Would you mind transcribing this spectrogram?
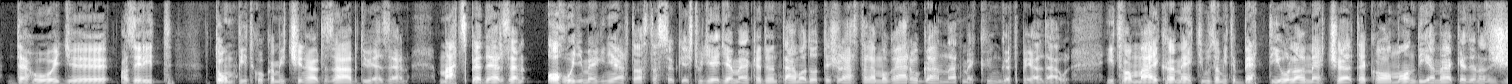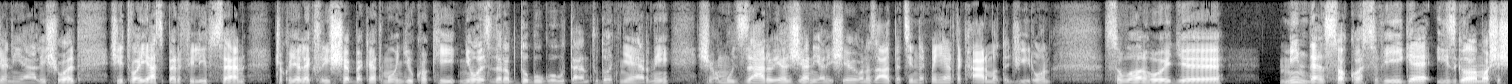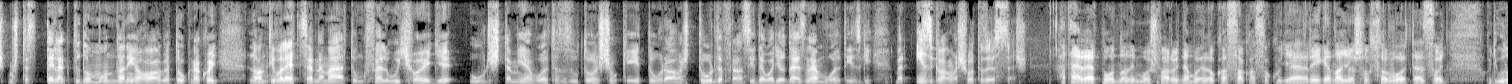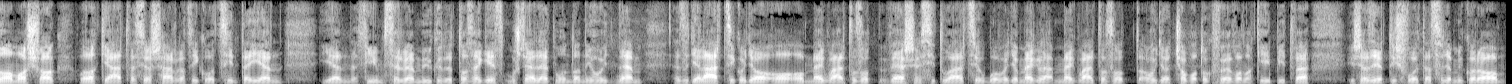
de hogy azért itt Tom Pitcock, amit csinált az Ábdű ezen. Mats Pedersen, ahogy megnyerte azt a szökést, ugye egy emelkedőn támadott és rázta le magáról Gannát, meg Küngöt például. Itt van Michael Matthews, amit Betty-ollal meccseltek, a Mandi emelkedőn, az zseniális volt, és itt van Jasper Philipsen, csak hogy a legfrissebbeket mondjuk, aki 8 darab dobogó után tudott nyerni, és amúgy zárója zseniális éve van az Alpecinnek, mert nyertek hármat a Giron. Szóval, hogy minden szakasz vége, izgalmas, és most ezt tényleg tudom mondani a hallgatóknak, hogy Lantival egyszer nem álltunk fel úgy, hogy úristen, milyen volt az az utolsó két óra, most Tour de France ide vagy oda, ez nem volt izgi, mert izgalmas volt az összes. Hát el lehet mondani most már, hogy nem olyanok a szakaszok. Ugye régen nagyon sokszor volt ez, hogy, hogy unalmasak, valaki átveszi a sárga trikót, szinte ilyen, ilyen filmszerűen működött az egész. Most el lehet mondani, hogy nem. Ez ugye látszik, hogy a, a, a megváltozott versenyszituációkból, vagy a megváltozott, hogy a csapatok föl vannak építve, és ezért is volt ez, hogy amikor a,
